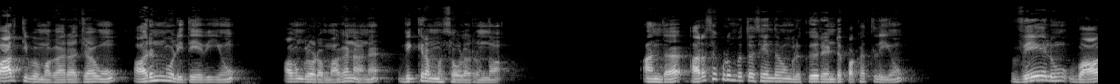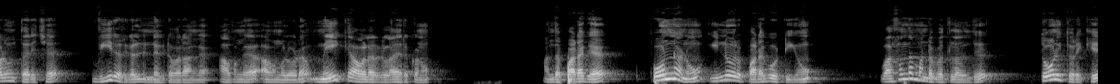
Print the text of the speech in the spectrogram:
பார்த்திப மகாராஜாவும் அருண்மொழி தேவியும் அவங்களோட மகனான விக்ரம சோழரும் தான். அந்த அரச குடும்பத்தை சேர்ந்தவங்களுக்கு ரெண்டு பக்கத்துலேயும் வேலும் வாளும் தரிச்ச வீரர்கள் நின்றுக்கிட்டு வராங்க. அவங்க அவங்களோட மெய்க்காவலர்களாக இருக்கணும். அந்த படகை பொன்னனும் இன்னொரு படகோட்டியும் வசந்த மண்டபத்தில் வந்து தோணித்துறைக்கு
